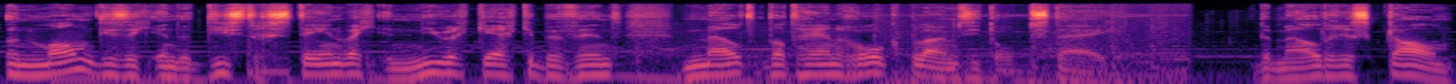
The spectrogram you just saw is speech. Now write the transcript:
Een man die zich in de Diestersteenweg in Nieuwerkerken bevindt, meldt dat hij een rookpluim ziet opstijgen. De melder is kalm,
